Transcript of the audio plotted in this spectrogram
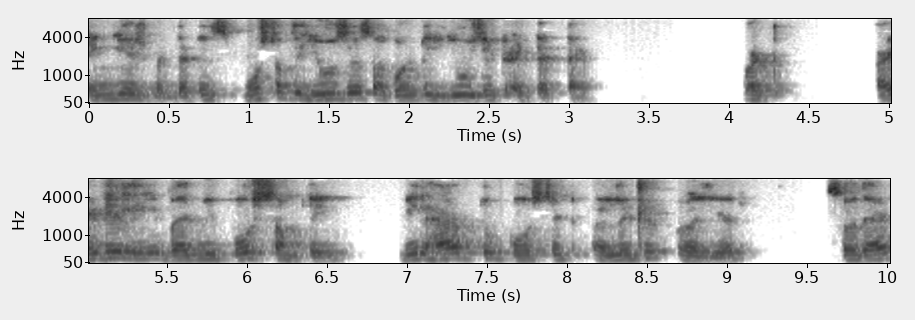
engagement, that is most of the users are going to use it at that time. But ideally when we post something, we'll have to post it a little earlier so that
